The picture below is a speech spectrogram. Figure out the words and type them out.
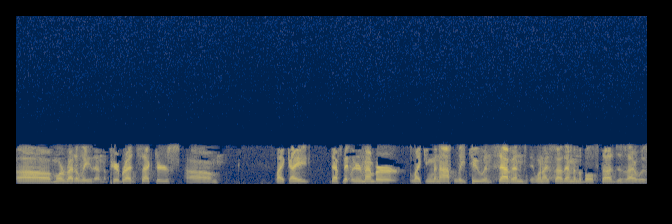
uh more readily than the purebred sectors. Um like I definitely remember liking Monopoly 2 and 7 when I saw them in the bull studs as I was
